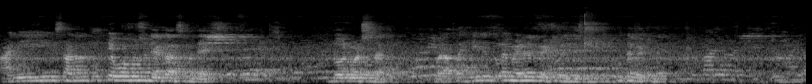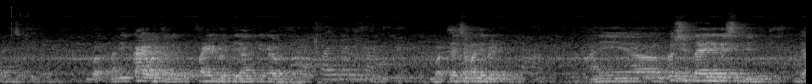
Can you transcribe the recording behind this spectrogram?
आणि साधारण तू केव्हापासून या क्लासमध्ये आहे दोन वर्ष झाले. बरं आता हे जे तुला मेडल भेटले दिसते कुठे भेटले? बरं आणि काय होतं? म्हणजे फाईट होती आणखी काय होतं? बरं त्याच्यामध्ये भेटलं. आणि कशी तयारी कशी केली? म्हणजे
